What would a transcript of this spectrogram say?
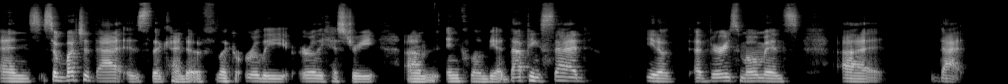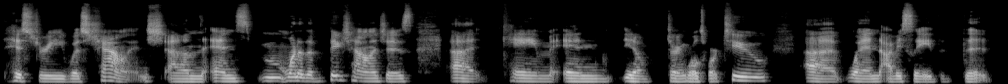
and so much of that is the kind of like early early history um, in Colombia. That being said, you know, at various moments, uh, that history was challenged. Um, and one of the big challenges uh, came in, you know, during World War II, uh, when obviously the, the,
